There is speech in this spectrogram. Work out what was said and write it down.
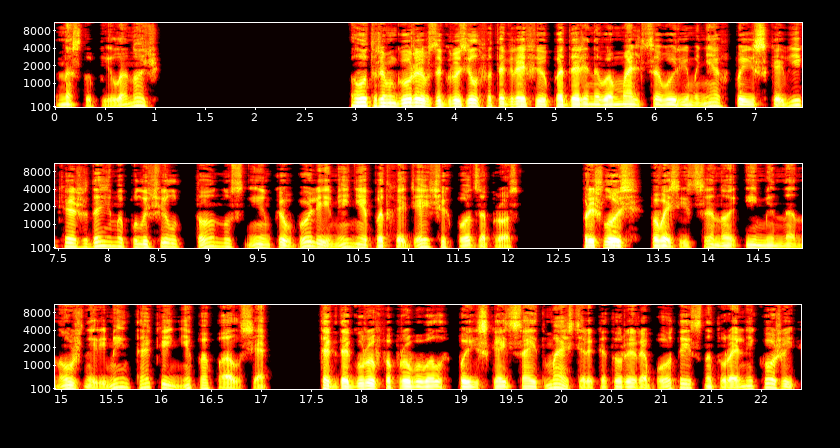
наступила ночь. Утром Гуров загрузил фотографию подаренного Мальцеву ремня в поисковик и ожидаемо получил тонну снимков, более-менее подходящих под запрос. Пришлось повозиться, но именно нужный ремень так и не попался. Тогда Гуров попробовал поискать сайт мастера, который работает с натуральной кожей,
